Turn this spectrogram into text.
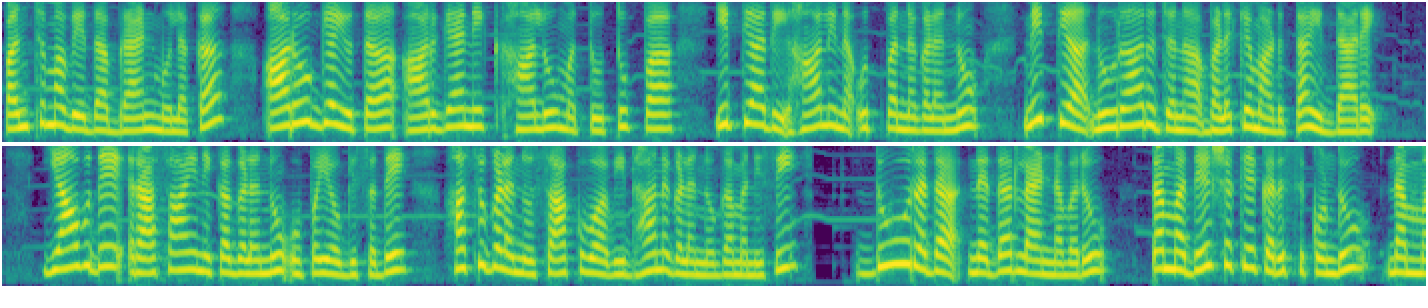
ಪಂಚಮವೇದ ಬ್ರ್ಯಾಂಡ್ ಮೂಲಕ ಆರೋಗ್ಯಯುತ ಆರ್ಗ್ಯಾನಿಕ್ ಹಾಲು ಮತ್ತು ತುಪ್ಪ ಇತ್ಯಾದಿ ಹಾಲಿನ ಉತ್ಪನ್ನಗಳನ್ನು ನಿತ್ಯ ನೂರಾರು ಜನ ಬಳಕೆ ಮಾಡುತ್ತಾ ಇದ್ದಾರೆ. ಯಾವುದೇ ರಾಸಾಯನಿಕಗಳನ್ನು ಉಪಯೋಗಿಸದೆ ಹಸುಗಳನ್ನು ಸಾಕುವ ವಿಧಾನಗಳನ್ನು ಗಮನಿಸಿ ದೂರದ ನೆದರ್ಲ್ಯಾಂಡ್ನವರು ತಮ್ಮ ದೇಶಕ್ಕೆ ಕರೆಸಿಕೊಂಡು ನಮ್ಮ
